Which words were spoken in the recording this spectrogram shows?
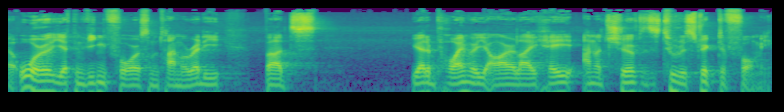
Uh, or you have been vegan for some time already, but you're at a point where you are like, hey, I'm not sure if this is too restrictive for me.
